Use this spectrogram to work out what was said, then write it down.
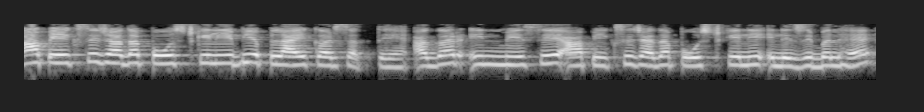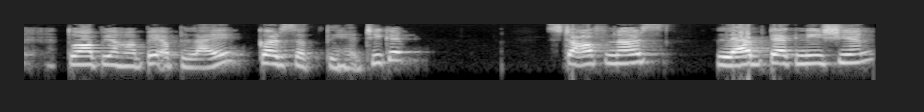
आप एक से ज़्यादा पोस्ट के लिए भी अप्लाई कर सकते हैं। अगर इनमें से आप एक से ज़्यादा पोस्ट के लिए एलिजिबल है तो आप यहाँ पे अप्लाई कर सकते हैं, ठीक है? Staff nurse lab technician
